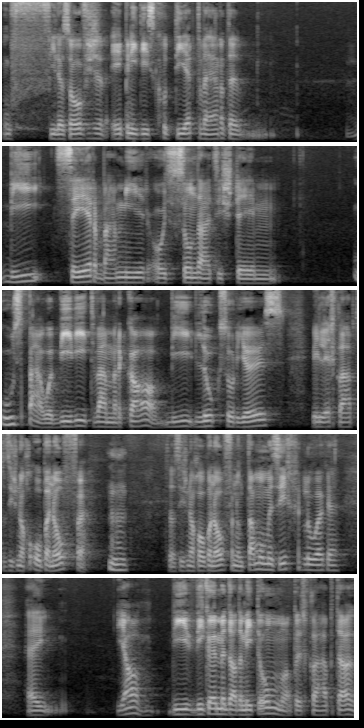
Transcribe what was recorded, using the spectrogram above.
auf philosophischer Ebene diskutiert werden. Wie sehr wollen wir unser Gesundheitssystem ausbauen? Wie weit wollen wir gehen? Wie luxuriös? Weil ich glaube, das ist nach oben offen. Mhm. Das ist nach oben offen und da muss man sicher schauen, hey, ja, wie, wie gehen wir da damit um? Aber ich glaube, da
